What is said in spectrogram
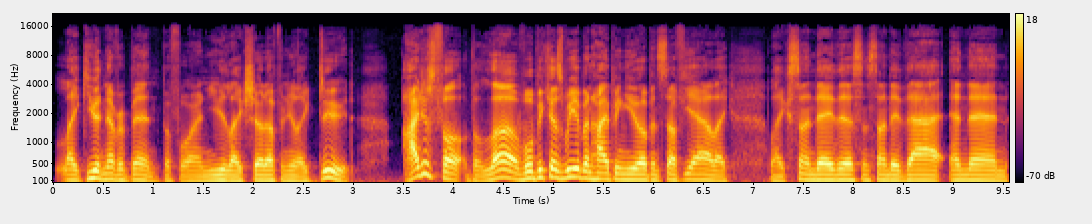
like you had never been before, and you like showed up, and you're like, dude, I just felt the love. Well, because we had been hyping you up and stuff, yeah, like like Sunday this and Sunday that, and then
